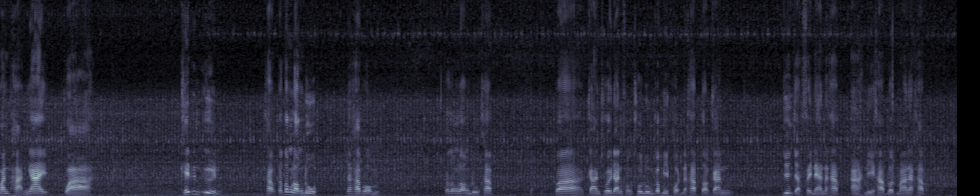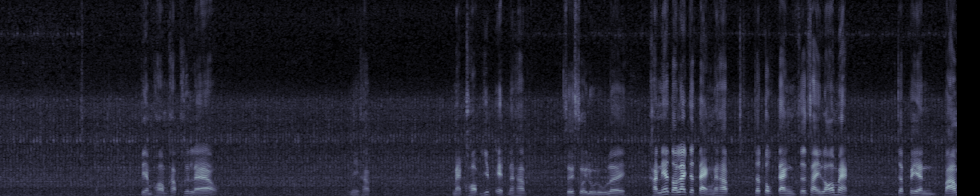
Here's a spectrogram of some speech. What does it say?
มันผ่านง่ายกว่าเคสอื่นๆครับก็ต้องลองดูนะครับผมก็ต้องลองดูครับ ว่าการช่วยดันของโชว์รูมก็มีผลนะครับ ต่อการยื่นจัดไฟแนนซ์นะครับ อะนี่ครับรถมาแล้วครับ เตรียมพร้อมขับขึ้นแล้ว นี่ครับแม็กขอบ 21 นะครับ สวยๆหรูๆเลย คันนี้ตอนแรกจะแต่งนะครับ จะตกแต่งจะใส่ล้อแม็ก จะเปลี่ยนปั๊ม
